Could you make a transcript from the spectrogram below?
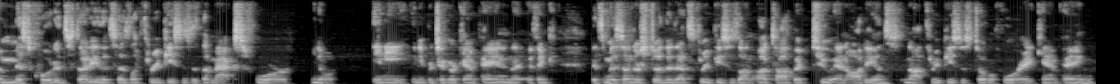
a, misquoted study that says like three pieces is the max for you know any any particular campaign, and I think it's misunderstood that that's three pieces on a topic to an audience, not three pieces total for a campaign.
